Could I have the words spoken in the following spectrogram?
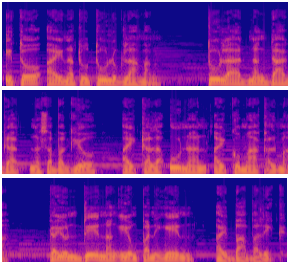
Ito ay natutulog lamang. Tulad ng dagat na sa bagyo ay kalaunan ay kumakalma. Gayon din ang iyong paningin ay babalik.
